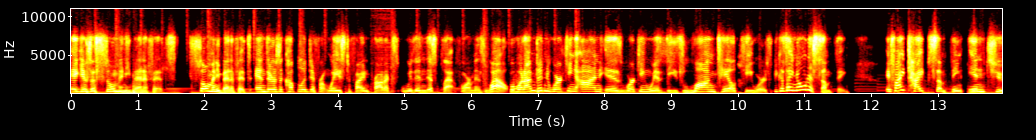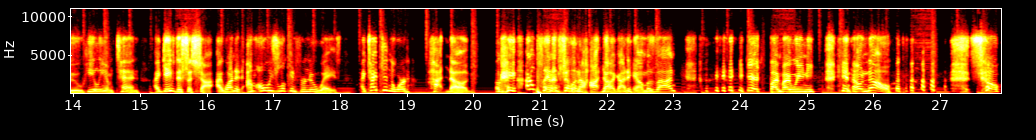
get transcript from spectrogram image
It gives us so many benefits, so many benefits. And there's a couple of different ways to find products within this platform as well. But what I've been working on is working with these long tail keywords because I noticed something if I type something into Helium 10, I gave this a shot. I wanted, I'm always looking for new ways. I typed in the word hot dog. Okay. I don't plan on selling a hot dog on Amazon. Here's by my weenie. You know, no. so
